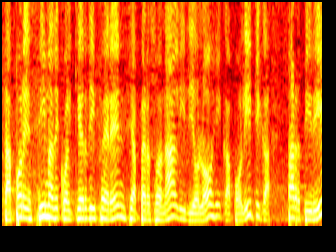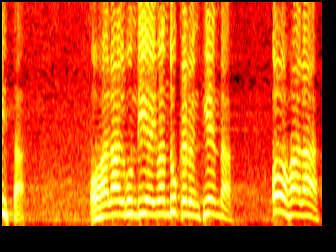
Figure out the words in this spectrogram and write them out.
Está por encima de cualquier diferencia personal, ideológica, política, partidista. Ojalá algún día Iván Duque lo entienda. Ojalá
